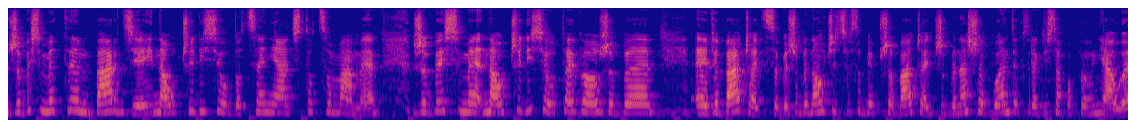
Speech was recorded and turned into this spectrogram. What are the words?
żebyśmy tym bardziej nauczyli się doceniać to, co mamy, żebyśmy nauczyli się tego, żeby e, wybaczać sobie, żeby nauczyć się sobie przebaczać, żeby nasze błędy, które gdzieś tam popełniały,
